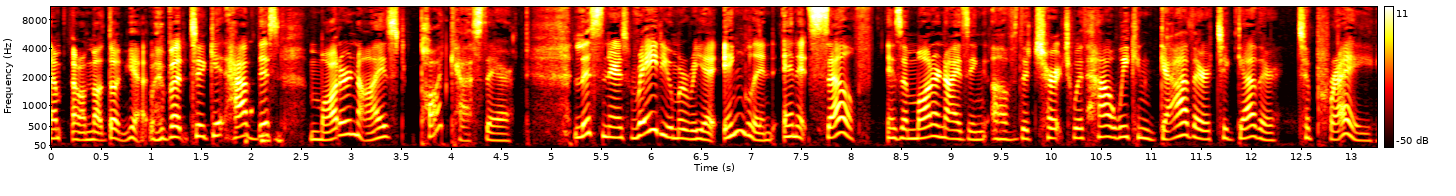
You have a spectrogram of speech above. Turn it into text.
Um, I'm not done yet, but to get have this modernized podcast there. Listeners, Radio Maria England in itself is a modernizing of the church with how we can gather together to pray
